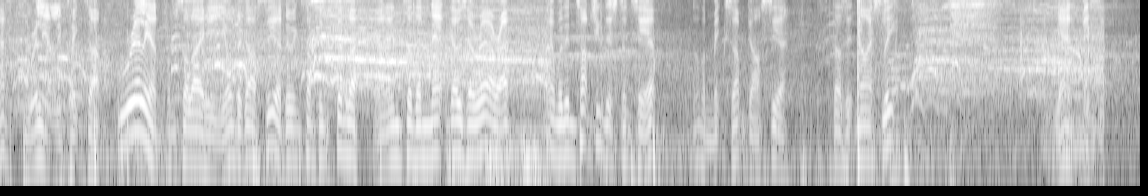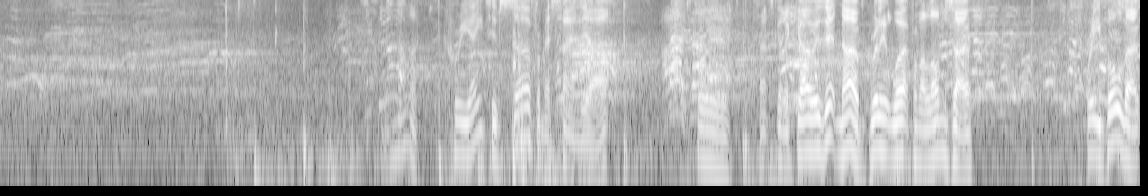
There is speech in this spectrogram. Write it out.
That's brilliantly picked up. Brilliant from Salehi. Yonder Garcia doing something similar. And into the net goes Herrera. And within touching distance here. Another mix-up. Garcia does it nicely. Yant missing. Another creative serve from Esfandiar. Oh, that's going to go, is it? No, brilliant work from Alonso. Free ball, though.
